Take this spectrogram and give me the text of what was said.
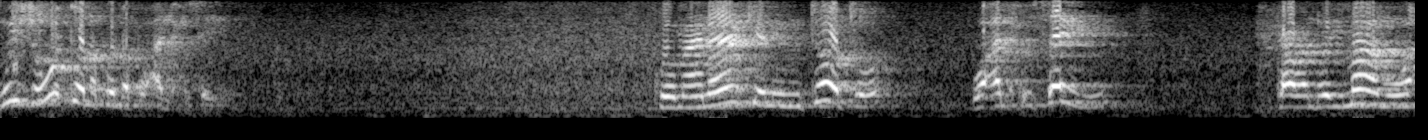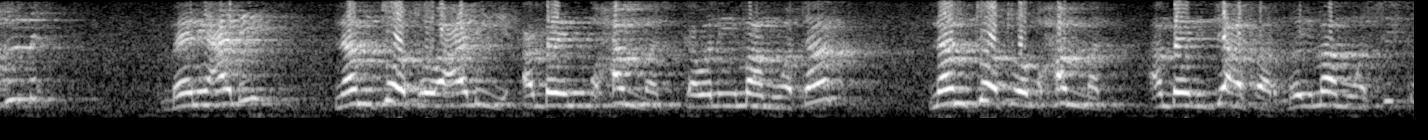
mwisho wote wanakwenda kwa al-Husayn kwa maana yake ni mtoto wa al-Husayn kawa ndio imamu wa nne ambaye ni Ali na mtoto wa Ali ambaye ni Muhammad kawa ni imamu wa tano na mtoto wa Muhammad ambaye ni Jaafar ndio imamu wa sita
